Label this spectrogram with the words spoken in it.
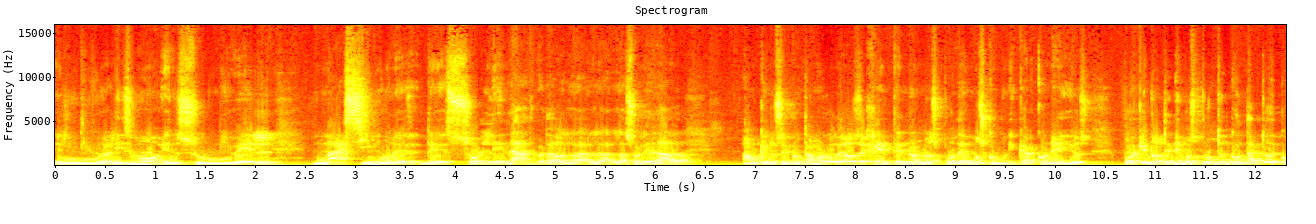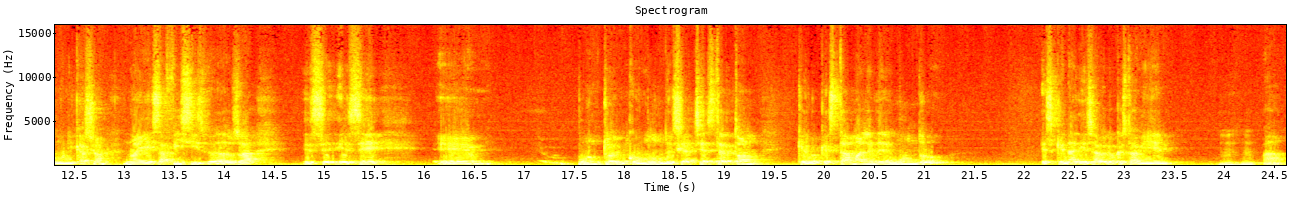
el individualismo en su nivel máximo de, soledad, ¿verdad? La, la soledad aunque nos encontramos rodeados de gente, no nos podemos comunicar con ellos porque no tenemos punto en contacto de comunicación. No hay esa fisis, ¿verdad? O sea, ese, ese eh, punto en común. Decía Chesterton que lo que está mal en el mundo es que nadie sabe lo que está bien. ¿Ah?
